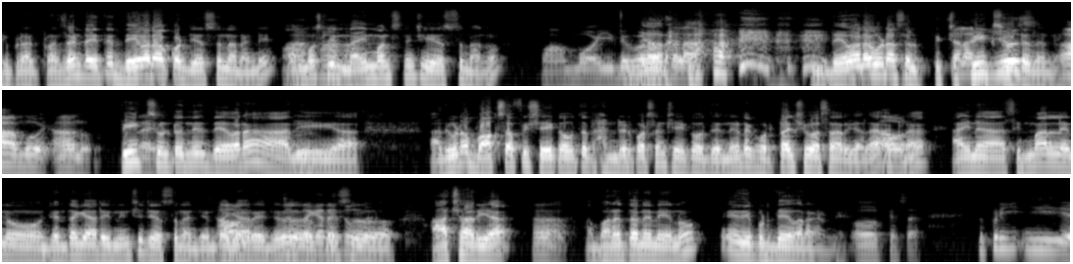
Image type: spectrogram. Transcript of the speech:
ఇప్పుడు అట్ ప్రజెంట్ అయితే దేవరా ఒకటి చేస్తున్నానండి. ఆల్మోస్ట్లీ నైన్ మంత్స్ నుంచి చేస్తున్నాను. ఇది కూడా అసలు దేవరా కూడా అసలు చాలా పీక్స్ ఉంటుందండి. పీక్స్ ఉంటుంది దేవరా అది ఆ, అది కూడా బాక్స్ ఆఫీస్ షేక్ అవుతుంది హండ్రెడ్ పర్సెంట్ షేక్ అవుతుంది. ఎందుకంటే కొట్టాల్ శివ సార్ కదా అక్కడ. ఆయన సినిమాలు నేను జనతా గ్యారేజ్ నుంచి చేస్తున్నాను. జనతా అవును, గ్యారేజ్ ప్లస్ ఆచార్య భరత్ అనే నేను ఇది ఇప్పుడు దేవరా అండి. Okay sir. ఇప్పుడు ఈ-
